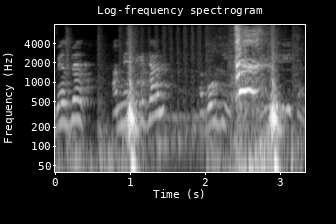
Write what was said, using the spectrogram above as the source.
বেশ বেশ আমি এদিকে যান বৌদি আপনি এদিকে যান।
